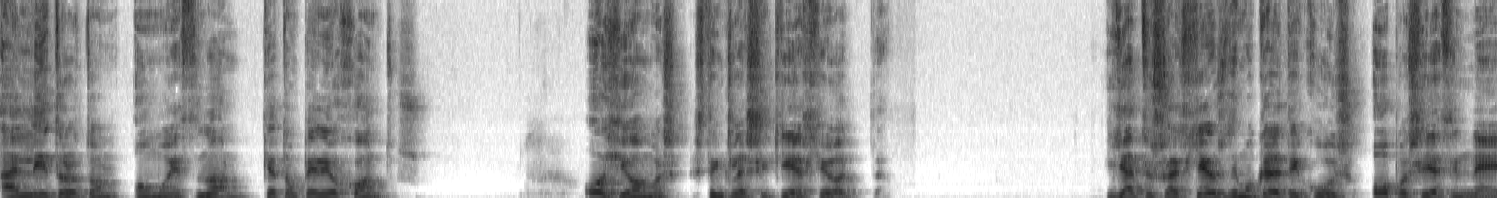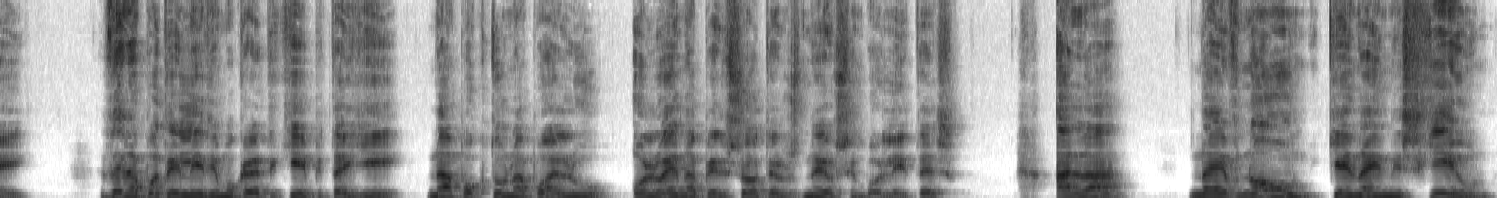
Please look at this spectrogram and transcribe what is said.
αλήτρωτων ομοεθνών και των περιοχών τους. Όχι όμως στην κλασική αρχαιότητα. Για τους αρχαίους δημοκρατικούς όπως οι Αθηναίοι δεν αποτελεί δημοκρατική επιταγή να αποκτούν από αλλού ολοένα περισσότερους νέους συμπολίτες, αλλά να ευνοούν και να ενισχύουν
